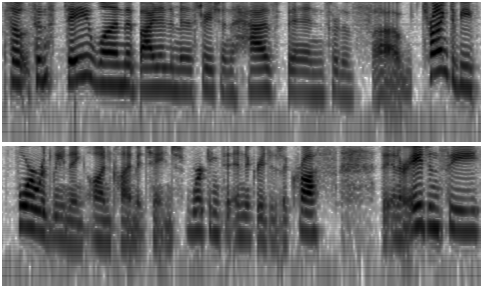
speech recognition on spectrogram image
So, since day one, the Biden administration has been sort of uh, trying to be forward leaning on climate change, working to integrate it across the interagency,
